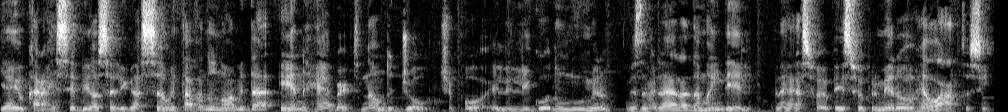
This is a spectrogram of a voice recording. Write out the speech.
E aí o cara recebeu essa ligação e tava no nome da Anne Herbert, não do Joe. Tipo, ele ligou num número, mas na verdade era da mãe dele né? Esse foi, esse foi o primeiro relato, assim.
